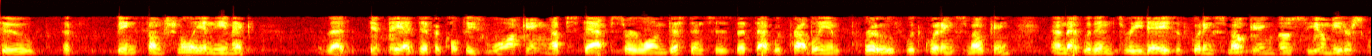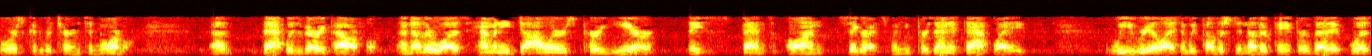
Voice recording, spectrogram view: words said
to being functionally anemic, that if they had difficulties walking up steps or long distances, that that would probably improve with quitting smoking, and that within three days of quitting smoking, those CO meter scores could return to normal. Uh, that was very powerful. Another was how many dollars per year they spent on cigarettes. When you present it that way, we realized, and we published another paper, that it was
